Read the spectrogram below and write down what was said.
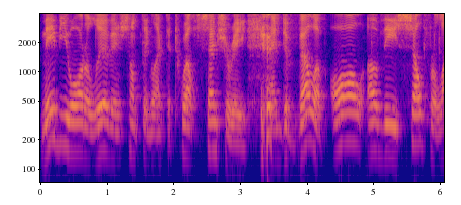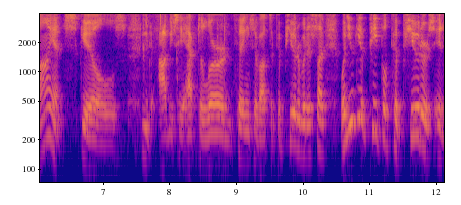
Maybe you ought to live in something like the 12th century and develop all of these self reliant skills. You'd obviously have to learn things about the computer, but it's like when you give people computers in,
